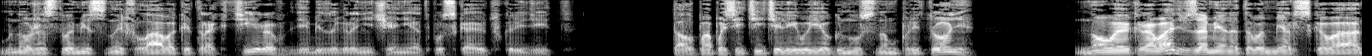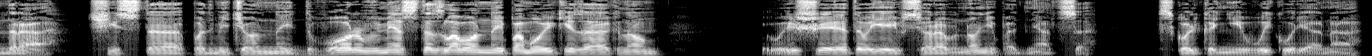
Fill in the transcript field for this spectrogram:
Множество мясных лавок и трактиров, где без ограничений отпускают в кредит. Толпа посетителей в ее гнусном притоне. Новая кровать взамен этого мерзкого адра чисто подметенный двор вместо зловонной помойки за окном. Выше этого ей все равно не подняться, сколько ни выкури она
